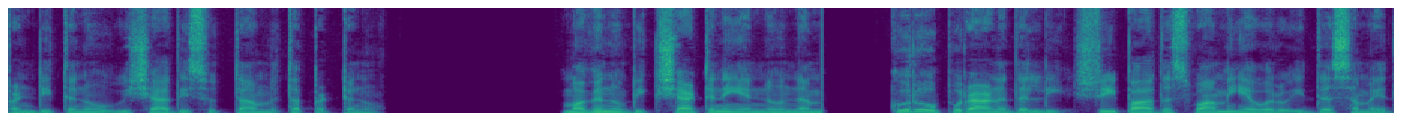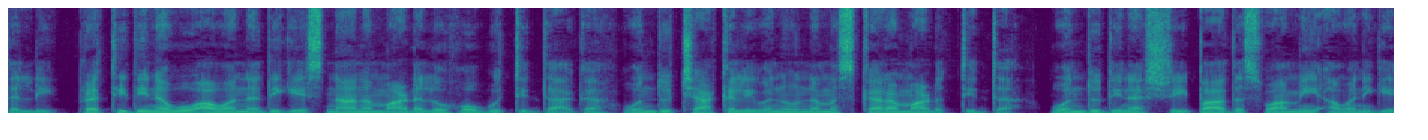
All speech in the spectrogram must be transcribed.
ಪಂಡಿತನು ವಿಷಾದಿಸುತ್ತಾ ಮೃತಪಟ್ಟನು. ಮಗನು ಭಿಕ್ಷಾಟನೆಯನ್ನು ನಂಬಿ ಪುರಾಣದಲ್ಲಿ ಶ್ರೀಪಾದಸ್ವಾಮಿಯವರು ಇದ್ದ ಸಮಯದಲ್ಲಿ ಪ್ರತಿದಿನವೂ ಅವ ನದಿಗೆ ಸ್ನಾನ ಮಾಡಲು ಹೋಗುತ್ತಿದ್ದಾಗ ಒಂದು ಚಾಕಲಿವನು ನಮಸ್ಕಾರ ಮಾಡುತ್ತಿದ್ದ. ಒಂದು ದಿನ ಶ್ರೀಪಾದಸ್ವಾಮಿ ಅವನಿಗೆ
